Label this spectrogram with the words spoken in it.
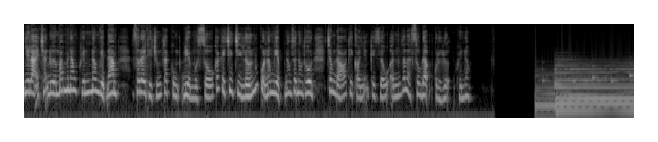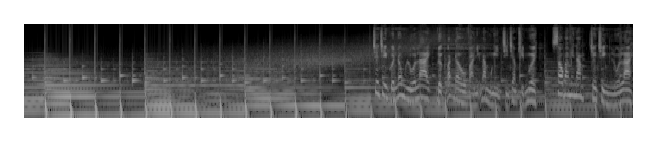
Nhìn lại chặng đường 30 năm khuyến nông Việt Nam, sau đây thì chúng ta cùng điểm một số các cái chương trình lớn của nông nghiệp nông dân nông thôn, trong đó thì có những cái dấu ấn rất là sâu đậm của lực lượng khuyến nông. Chương trình khuyến nông lúa lai được bắt đầu vào những năm 1990. Sau 30 năm, chương trình lúa lai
